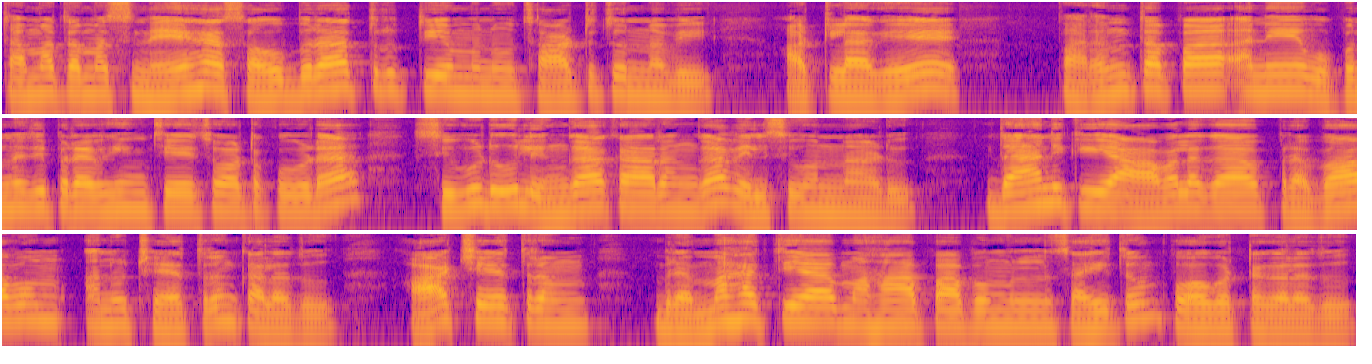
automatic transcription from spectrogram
తమ తమ స్నేహ సౌభ్రాతృత్యమును చాటుతున్నవి. అట్లాగే పరంతప అనే ఉపనది ప్రవహించే చోట కూడా శివుడు లింగాకారంగా వెలిసి ఉన్నాడు. దానికి ఆవలగా ప్రభావం అను క్షేత్రం కలదు. ఆ క్షేత్రం బ్రహ్మహత్య మహాపాపములను సహితం పోగొట్టగలదు.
